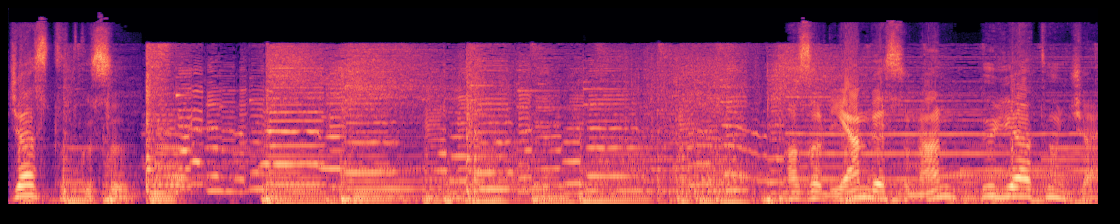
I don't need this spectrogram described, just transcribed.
caz tutkusu. Hazırlayan ve sunan Hülya Tunçay.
